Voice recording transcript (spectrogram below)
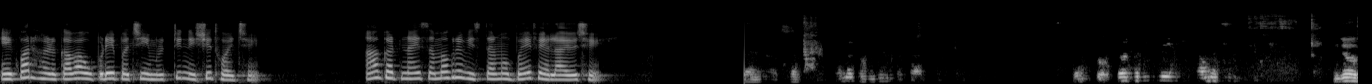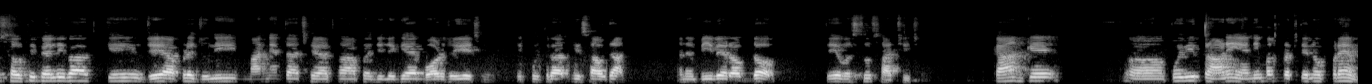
એકવાર હડકાવા ઉપડે પછી મૃત્યુ નિશ્ચિત હોય છે. આ ઘટનાએ સમગ્ર વિસ્તારમાં ભય ફેલાયો છે. જો સૌથી પહેલી વાત કે જે આપણે જૂની માન્યતા છે અથવા આપણે જે જગ્યાએ બોર્ડ જોઈએ છે કે કૂતરાથી સાવધાન અને બીવેર ઓફ ડોગ તે વસ્તુ સાચી છે. કારણ કે કોઈ બી પ્રાણી એનિમલ પ્રત્યેનો પ્રેમ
